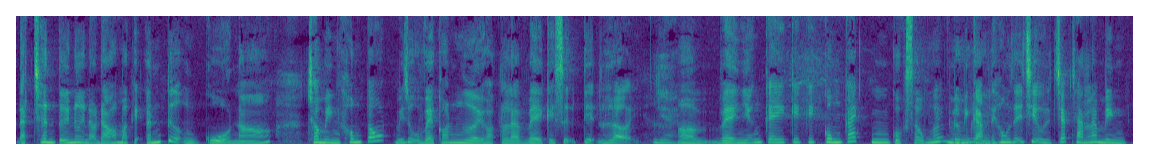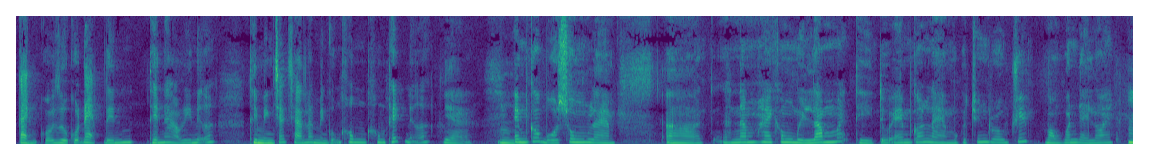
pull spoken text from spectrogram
đặt chân tới nơi nào đó mà cái ấn tượng của nó cho mình không tốt ví dụ về con người hoặc là về cái sự tiện lợi Dạ. ờ, về những cái cái cái cung cách cuộc sống ấy Đúng mình cảm thấy không dễ chịu thì chắc chắn là mình cảnh có dù có đẹp đến thế nào đi nữa thì mình chắc chắn là mình cũng không không thích nữa Dạ. ừ. Em có bổ sung là ờ, năm 2015 ấy, thì tụi em có làm một cái chuyến road trip vòng quanh Đài Loan Ừ.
